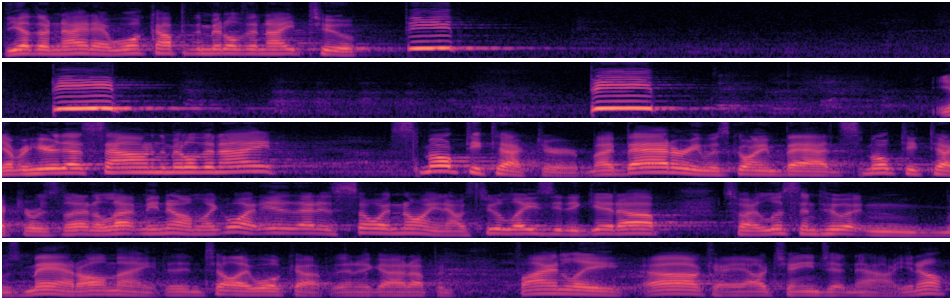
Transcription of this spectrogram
The other night I woke up in the middle of the night to beep, beep, beep. You ever hear that sound in the middle of the night? Smoke detector. My battery was going bad. Smoke detector was there to let me know. I'm like, what? That is so annoying. I was too lazy to get up, so I listened to it and was mad all night until I woke up. Then I got up and finally, okay, I'll change it now, you know?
